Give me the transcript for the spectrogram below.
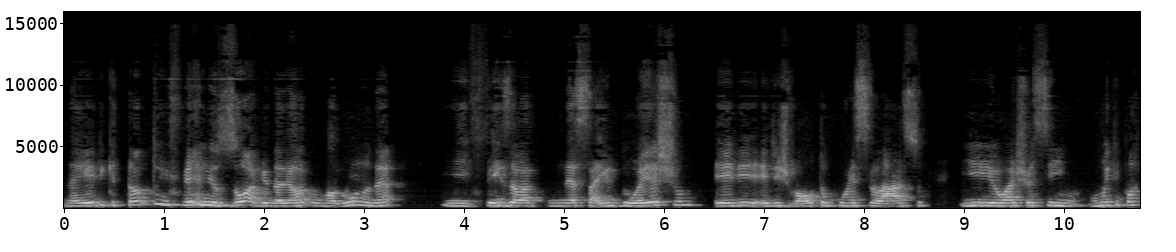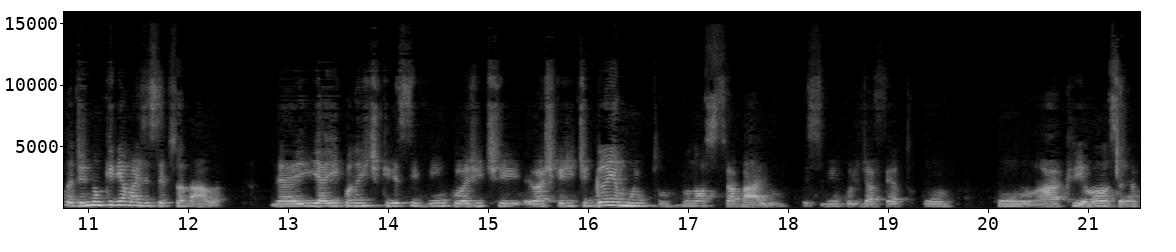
né? Ele que tanto infernizou a vida dela como aluno, né? E fez ela né, sair do eixo, ele, eles voltam com esse laço. E eu acho, assim, muito importante. Ele não queria mais decepcioná-la. Né? E aí, quando a gente cria esse vínculo, a gente, eu acho que a gente ganha muito no nosso trabalho, esse vínculo de afeto com, com a criança. Né?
